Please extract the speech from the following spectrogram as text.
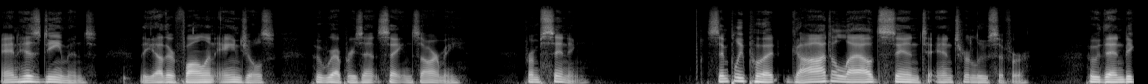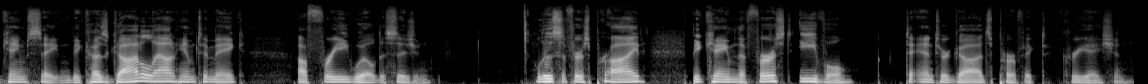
and his demons, the other fallen angels who represent Satan's army, from sinning? Simply put, God allowed sin to enter Lucifer, who then became Satan, because God allowed him to make a free will decision. Lucifer's pride became the first evil to enter God's perfect creation.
